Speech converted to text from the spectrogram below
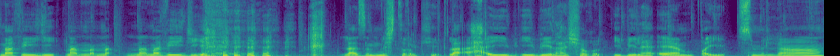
ما في يجي. ما ما ما, ما في يجي. لازم نشتغل كثير. لا يبي لها شغل. يبي لها aim طيب. بسم الله.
